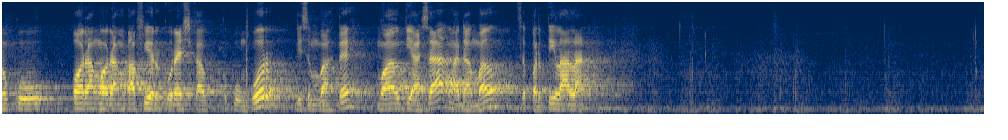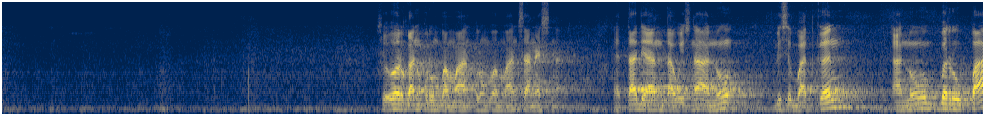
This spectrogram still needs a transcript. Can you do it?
Nuku orang-orang kafir Quraisy kepungkur disembah teh moal tiasa ngadamel seperti lalat Seueur kan perumpamaan-perumpamaan sanesna. Eta di antawisna anu disebatkan anu berupa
